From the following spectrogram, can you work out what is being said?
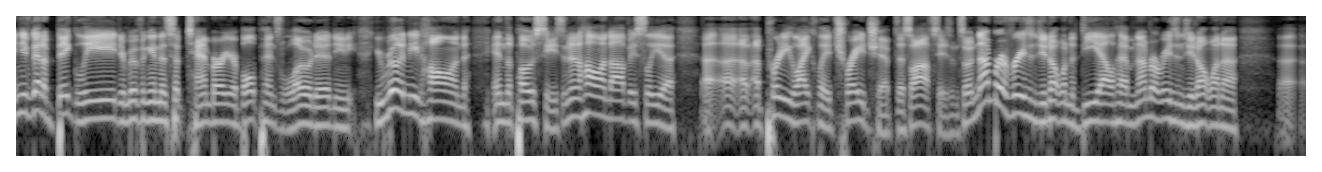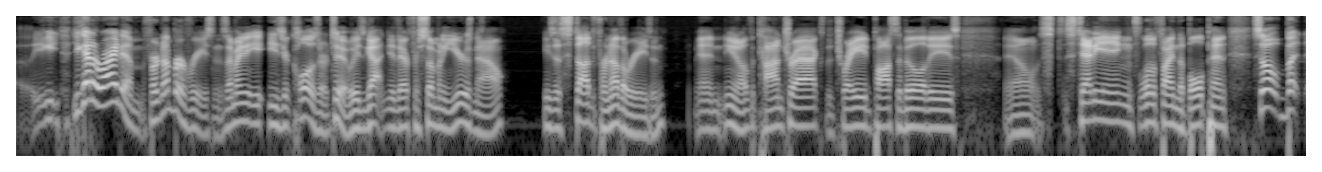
and you've got a big lead. You're moving into September. Your bullpen's loaded. You, you really need Holland in the postseason. And Holland, obviously, a, a, a pretty likely trade chip this offseason. So, a number of reasons you don't want to DL him, a number of reasons you don't want to. Uh, you, you got to ride him for a number of reasons. I mean, he's your closer, too. He's gotten you there for so many years now. He's a stud for another reason. And, you know, the contract, the trade possibilities, you know, st- steadying, solidifying the bullpen. So, but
